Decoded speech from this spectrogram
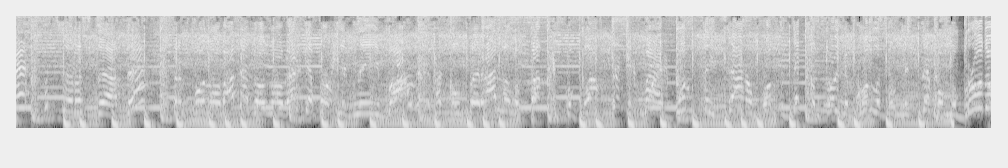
Е? Це розстав, де? сипемо бруду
